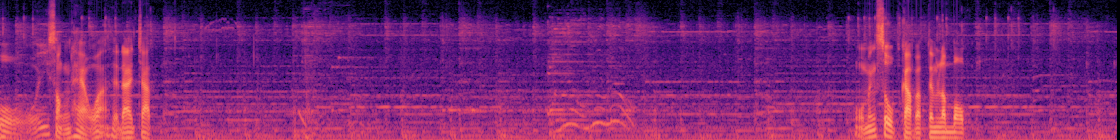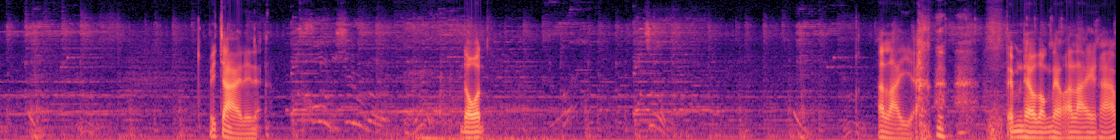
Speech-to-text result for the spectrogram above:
หสองแถวอะเสียดายจัดโหแม่งสูบกลับแบบเต็มระบบ ไม่จ่ายเลยเนี่ย โดนอะไรอะ เต็มแถวสองแถวอะไรครับ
